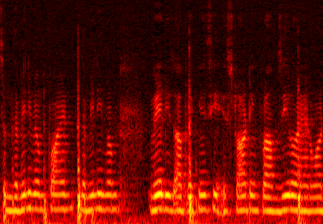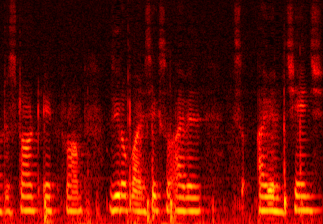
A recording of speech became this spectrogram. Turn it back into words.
so the minimum point the minimum values of frequency is starting from 0 and I want to start it from 0 0.6 so I will so I will change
